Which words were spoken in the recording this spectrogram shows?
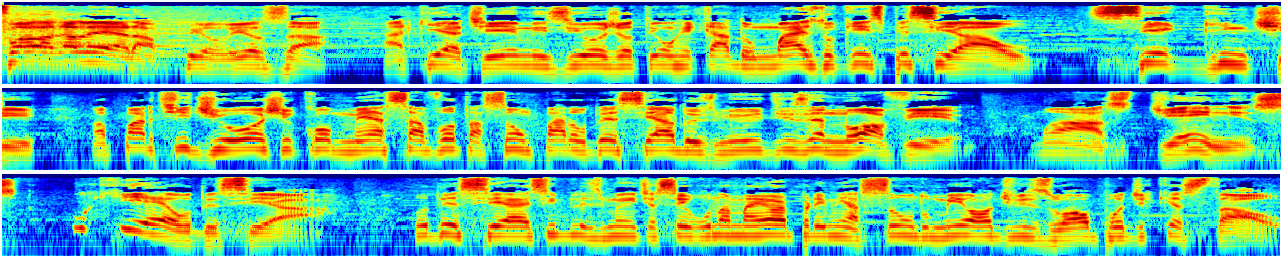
Fala galera, beleza? Aqui é James e hoje eu tenho um recado mais do que especial. Seguinte, a partir de hoje começa a votação para o DCA 2019. Mas, James, o que é o DCA? O DCA é simplesmente a segunda maior premiação do meio audiovisual podcastal.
